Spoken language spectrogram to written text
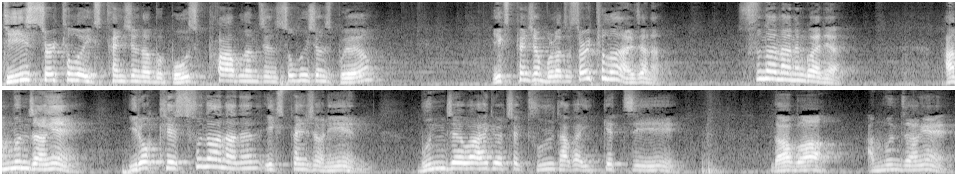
This circular expansion of both problems and solutions 보여요? Expansion 몰라도 circular는 알잖아. 순환하는 거 아니야. 앞 문장에 이렇게 순환하는 expansion인 문제와 해결책 둘 다가 있겠지. 나봐. 앞 문장에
